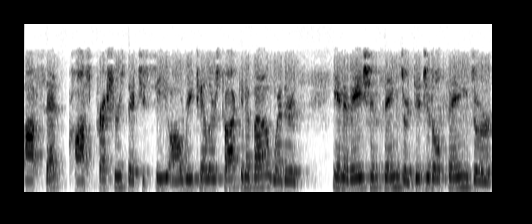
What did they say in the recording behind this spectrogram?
offset cost pressures that you see all retailers talking about, whether it's innovation things or digital things or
